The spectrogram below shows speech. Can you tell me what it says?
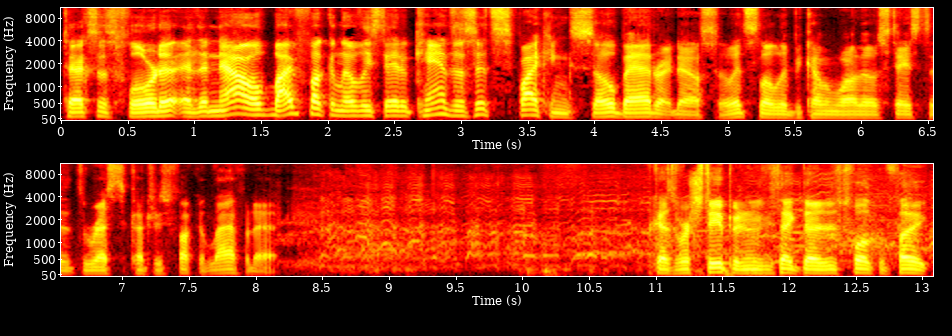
Texas, Florida, and then now my fucking lovely state of Kansas. It's spiking so bad right now, so it's slowly becoming one of those states that the rest of the country's fucking laughing at because we're stupid and we think that it's fucking fake.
